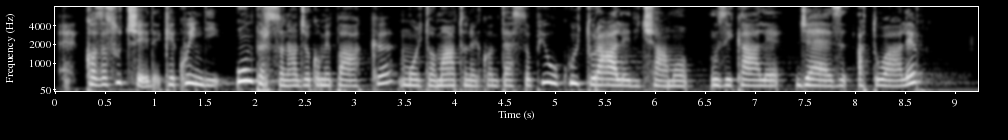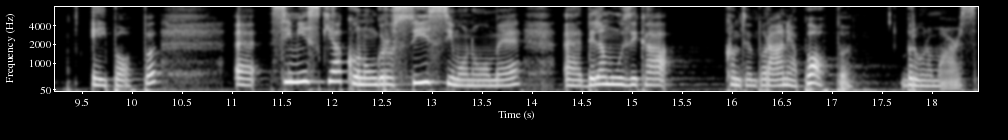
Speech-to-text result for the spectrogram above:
Eh, cosa succede? Che quindi un personaggio come Pac, molto amato nel contesto più culturale, diciamo, musicale, jazz attuale e hip hop, eh, si mischia con un grossissimo nome eh, della musica contemporanea pop, Bruno Mars.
